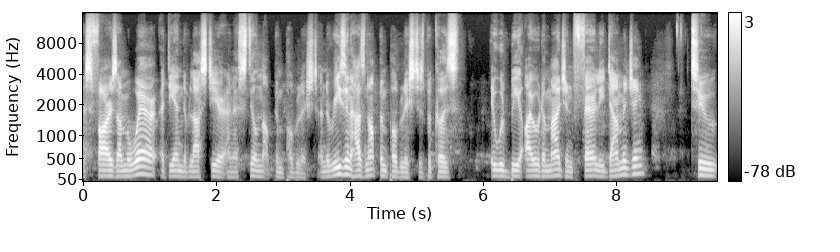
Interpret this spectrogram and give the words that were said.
as far as I'm aware, at the end of last year and has still not been published. And the reason it has not been published is because it would be, I would imagine, fairly damaging to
